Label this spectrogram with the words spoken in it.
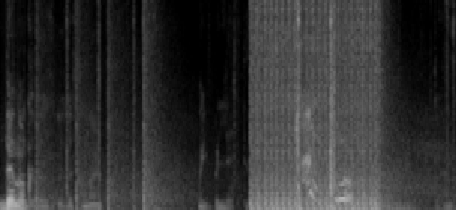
Денок. З- з- За стіною. Ой, блядь, ти. Легенда.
